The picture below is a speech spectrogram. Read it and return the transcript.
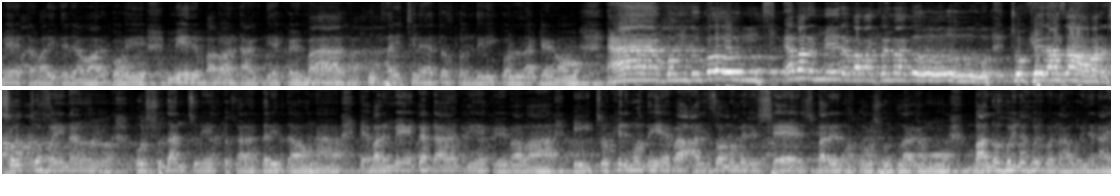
মেয়েটা বাড়িতে যাওয়ার পরে মেয়ের বাবা ডাক দিয়ে কয়, মা, কোথায় ছিলে এতক্ষণ দেরি করলা কেন? হ্যাঁ বন্ধুগণ, এবার মেয়ের বাবা কয়, মা গো চোখে রাজা আবার সহ্য হয় না। ওষুধ আনছুনি একটু তাড়াতাড়ি দাও না। এবার মেয়েটা ডাক দিয়ে কয় বাবা, এই চোখের মধ্যে এবার জন্মের শেষবারের মতো ওষুধ লাগামো। ভালো হইলে হইব, না হইলে নাই।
